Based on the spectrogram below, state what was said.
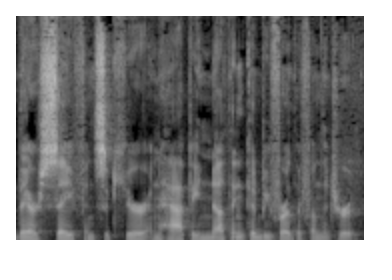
they are safe and secure and happy. Nothing could be further from the truth.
